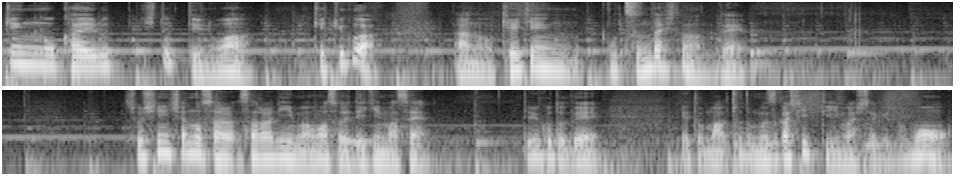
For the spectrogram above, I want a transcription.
件を買える人っていうのは結局はあの経験を積んだ人なので初心者のサラリーマンはそれできません。ということで、えっとまあ、ちょっと難しいって言いましたけども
